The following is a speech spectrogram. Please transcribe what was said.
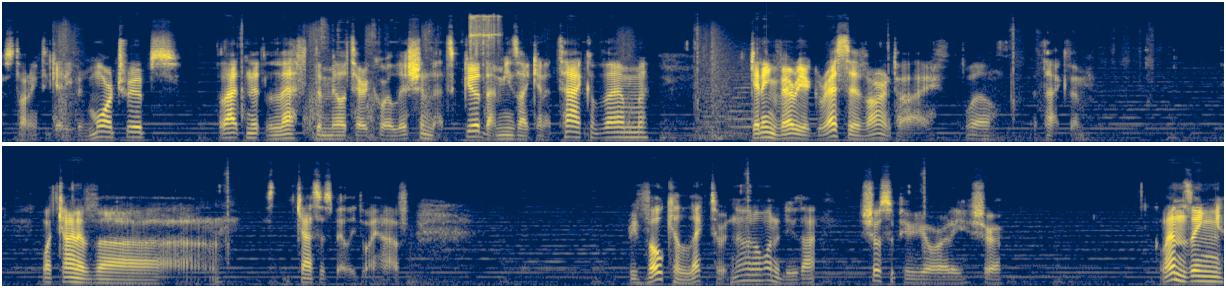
starting to get even more troops. Palatinate left the military coalition. That's good. That means I can attack them. Getting very aggressive, aren't I? Well, attack them. What kind of uh, Belli do I have? Revoke Electorate. No, I don't want to do that. Show superiority. Sure. Cleansing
